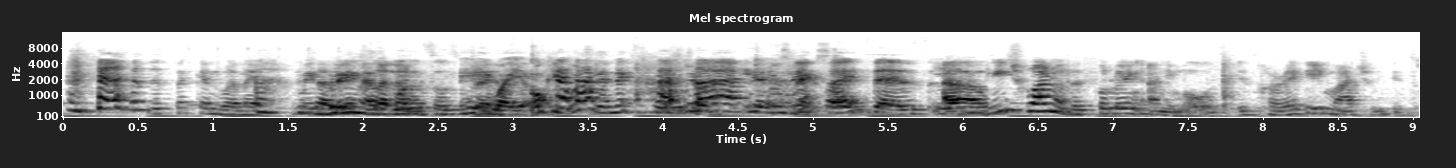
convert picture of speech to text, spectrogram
the second one. I, My brain has gone I'm so haywire. Okay, what's the next question? Who's next? So it says, uh, which one of the following animals is correctly matched with its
